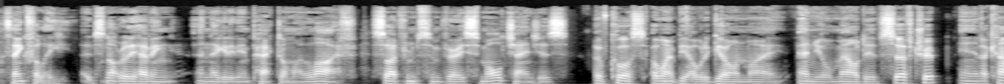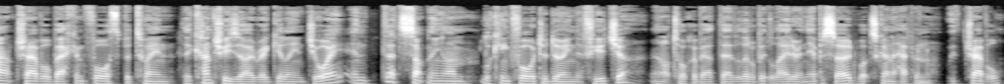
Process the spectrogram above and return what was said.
thankfully, it's not really having a negative impact on my life, aside from some very small changes. Of course, I won't be able to go on my annual Maldives surf trip and I can't travel back and forth between the countries I regularly enjoy. And that's something I'm looking forward to doing in the future. And I'll talk about that a little bit later in the episode, what's going to happen with travel.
